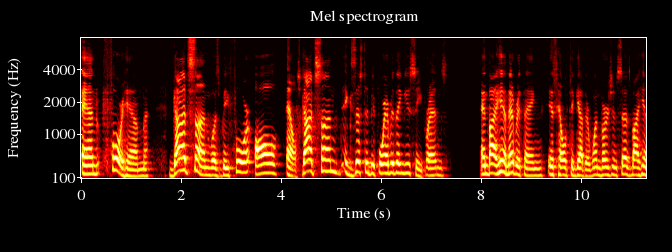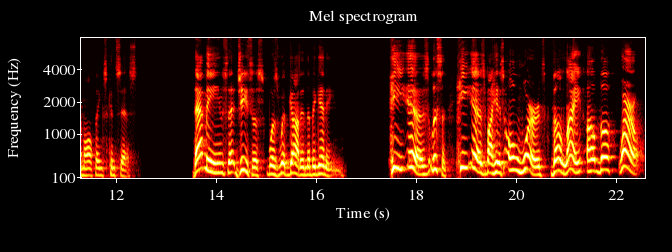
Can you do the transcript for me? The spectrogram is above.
and for him. God's Son was before all else. God's Son existed before everything you see, friends. And by him, everything is held together. One version says, by him, all things consist. That means that Jesus was with God in the beginning. He is, listen, He is, by His own words, the light of the world.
